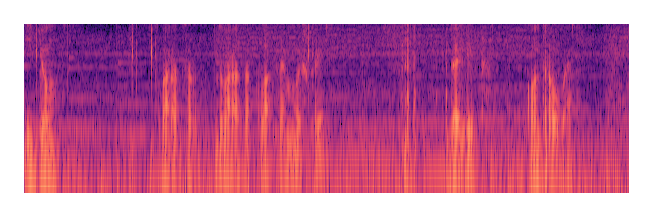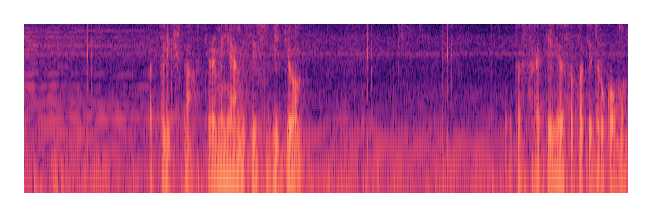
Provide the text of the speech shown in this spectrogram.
Идем два раза, два раза клацаем мышкой. Delete. Ctrl-V. Отлично. Теперь меняем здесь видео. Это стратегия заплати другому.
